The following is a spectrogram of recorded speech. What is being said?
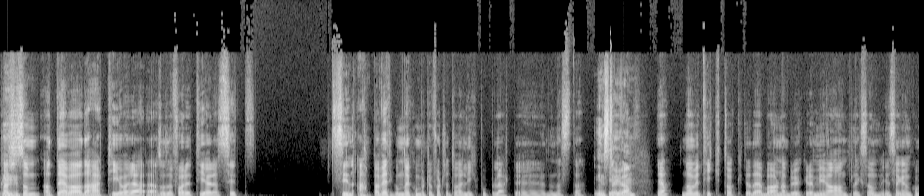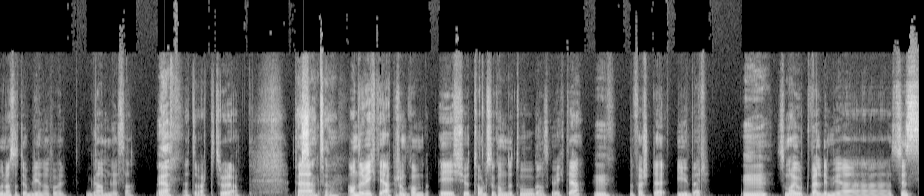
Kanskje Mm. som at det var det her tiåret, altså det forrige tiåret sitt sin app. Jeg vet ikke om det kommer til å fortsette å være like populært i det neste. Instagram? Ja, Nå har vi TikTok, det er det barna bruker, det er mye annet. liksom. Instagram kommer også til å bli noe for gamliser Ja, etter hvert, tror jeg. det er Eh, sant. Ja. Andre viktige apper som kom, i 2012 så kom det to ganske viktige. Mm. Den første Uber, Mm. som har gjort veldig mye synes,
